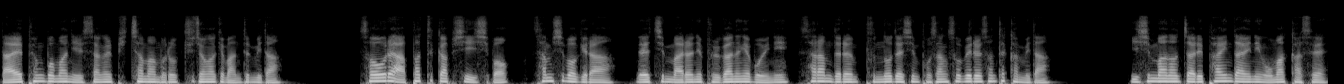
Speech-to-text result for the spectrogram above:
나의 평범한 일상을 비참함으로 규정하게 만듭니다. 서울의 아파트 값이 20억, 30억이라 내 집 마련이 불가능해 보이니 사람들은 분노 대신 보상 소비를 선택합니다. 20만원짜리 파인다이닝 오마카세,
